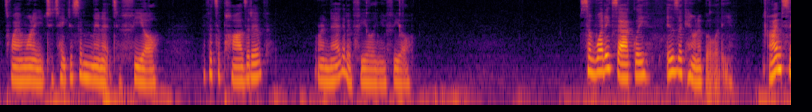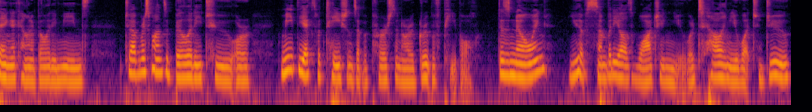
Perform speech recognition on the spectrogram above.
That's why I wanted you to take just a minute to feel if it's a positive or a negative feeling you feel. So, what exactly is accountability? I'm saying accountability means to have responsibility to or meet the expectations of a person or a group of people. Does knowing you have somebody else watching you or telling you what to do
